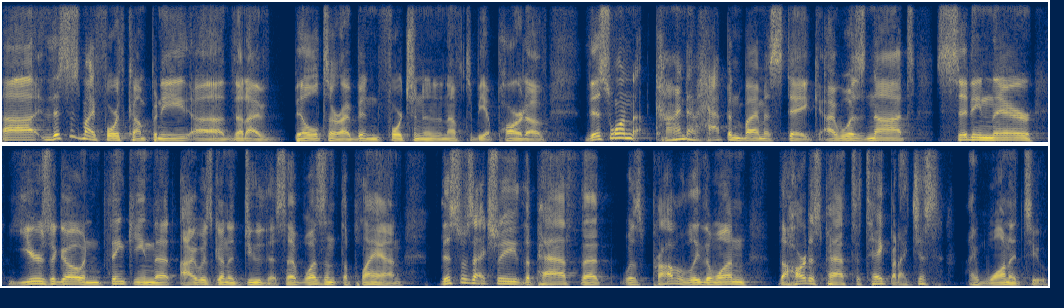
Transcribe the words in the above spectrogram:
uh, this is my fourth company uh, that I've built or I've been fortunate enough to be a part of. This one kind of happened by mistake. I was not sitting there years ago and thinking that I was going to do this. That wasn't the plan. This was actually the path that was probably the one, the hardest path to take, but I just, I wanted to.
